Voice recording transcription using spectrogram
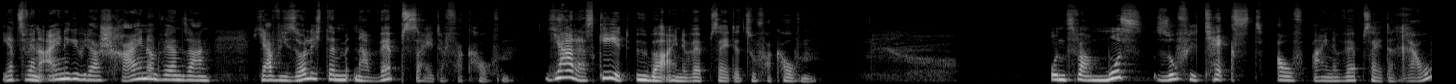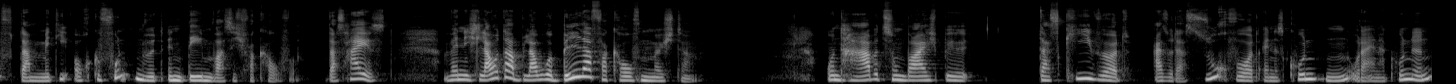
Jetzt werden einige wieder schreien und werden sagen, ja, wie soll ich denn mit einer Webseite verkaufen? Ja, das geht, über eine Webseite zu verkaufen. Und zwar muss so viel Text auf eine Webseite rauf, damit die auch gefunden wird in dem, was ich verkaufe. Das heißt, wenn ich lauter blaue Bilder verkaufen möchte und habe zum Beispiel das Keyword, also das Suchwort eines Kunden oder einer Kundin,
